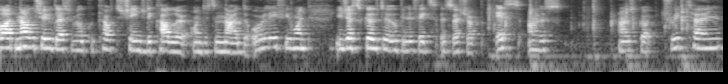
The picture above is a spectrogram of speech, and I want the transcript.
But now I'll show you guys real quick how to change the color on this the overlay if you want. You just go to OpenFX and search up S underscore tritone,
